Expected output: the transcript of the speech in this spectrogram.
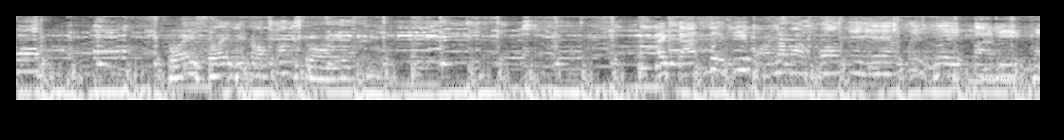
พ่อซอยซอยเป็นน้องมั่งซอยอาจารย์เมื่อกี้บอกแล้วว่าพอแก่ไม่เคยปาดีใคร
